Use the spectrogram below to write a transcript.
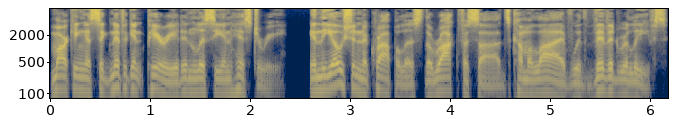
marking a significant period in Lycian history. In the ocean necropolis, the rock facades come alive with vivid reliefs,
